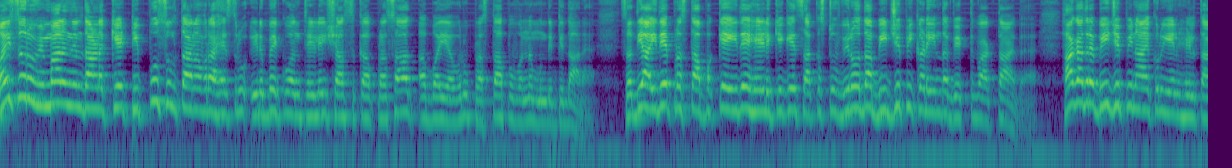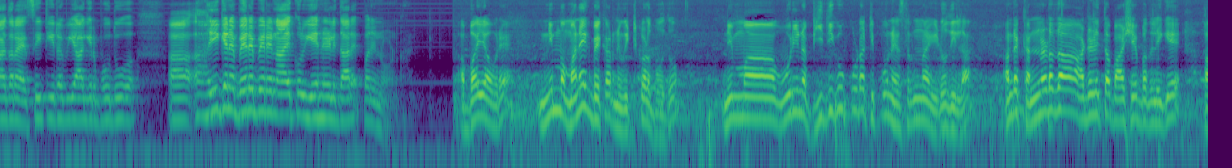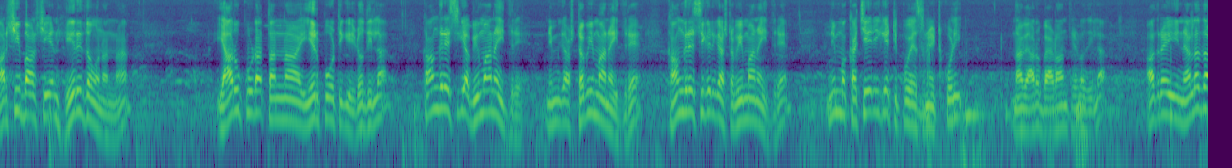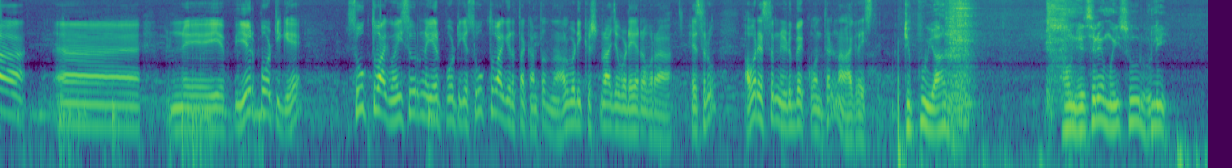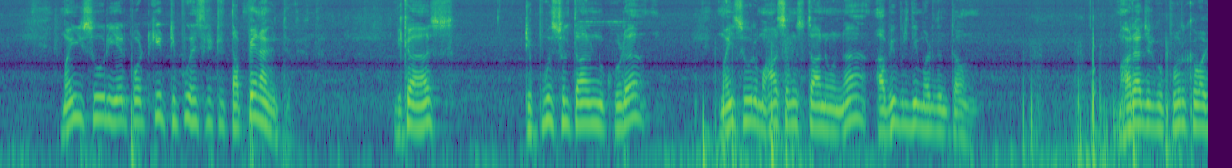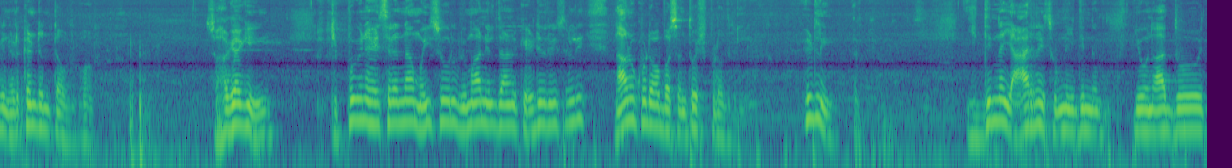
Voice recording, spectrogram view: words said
ಮೈಸೂರು ವಿಮಾನ ನಿಲ್ದಾಣಕ್ಕೆ ಟಿಪ್ಪು ಸುಲ್ತಾನ್ ಅವರ ಹೆಸರು ಇಡಬೇಕು ಅಂತೇಳಿ ಶಾಸಕ ಪ್ರಸಾದ್ ಅಬ್ಬಯ್ ಅವರು ಪ್ರಸ್ತಾಪವನ್ನು ಮುಂದಿಟ್ಟಿದ್ದಾರೆ. ಸದ್ಯ ಇದೇ ಪ್ರಸ್ತಾಪಕ್ಕೆ ಇದೇ ಹೇಳಿಕೆಗೆ ಸಾಕಷ್ಟು ವಿರೋಧ ಬಿಜೆಪಿ ಕಡೆಯಿಂದ ವ್ಯಕ್ತವಾಗ್ತಾ ಇದೆ. ಹಾಗಾದ್ರೆ ಬಿಜೆಪಿ ನಾಯಕರು ಏನು ಹೇಳ್ತಾ ಇದ್ದಾರೆ? ಸಿ ಟಿ ರವಿ ಆಗಿರ್ಬೋದು ಹೀಗೇನೆ ಬೇರೆ ಬೇರೆ ನಾಯಕರು ಏನು ಹೇಳಿದ್ದಾರೆ? ಬನ್ನಿ ನೋಡೋಣ. ಅಬ್ಬಯ್ಯ ಅವರೇ, ನಿಮ್ಮ ಮನೆಗೆ ಬೇಕಾದ್ರೆ ನೀವು ಇಟ್ಕೊಳ್ಬೋದು. ನಿಮ್ಮ ಊರಿನ ಬೀದಿಗೂ ಕೂಡ ಟಿಪ್ಪುವಿನ ಹೆಸರನ್ನ ಇಡೋದಿಲ್ಲ. ಅಂದರೆ ಕನ್ನಡದ ಆಡಳಿತ ಭಾಷೆ ಬದಲಿಗೆ ಪಾರ್ಸಿ ಭಾಷೆಯನ್ನು ಹೇರಿದವನನ್ನು ಯಾರೂ ಕೂಡ ತನ್ನ ಏರ್ಪೋರ್ಟಿಗೆ ಇಡೋದಿಲ್ಲ. ಕಾಂಗ್ರೆಸ್ಸಿಗೆ ಅಭಿಮಾನ ಇದ್ದರೆ ನಿಮಗೆ ಅಷ್ಟು ಅಭಿಮಾನ ಇದ್ದರೆ ಕಾಂಗ್ರೆಸ್ಸಿಗರಿಗೆ ಅಷ್ಟು ಅಭಿಮಾನ ಇದ್ದರೆ ನಿಮ್ಮ ಕಚೇರಿಗೆ ಟಿಪ್ಪು ಹೆಸರನ್ನ ಇಟ್ಕೊಳ್ಳಿ. ನಾವು ಯಾರೂ ಬೇಡ ಅಂತ ಹೇಳೋದಿಲ್ಲ. ಆದರೆ ಈ ನೆಲದ ಏರ್ಪೋರ್ಟಿಗೆ ಸೂಕ್ತವಾಗಿ, ಮೈಸೂರಿನ ಏರ್ಪೋರ್ಟಿಗೆ ಸೂಕ್ತವಾಗಿರತಕ್ಕಂಥದ್ದು ನಾಲ್ವಡಿ ಕೃಷ್ಣರಾಜ ಒಡೆಯರ್ ಅವರ ಹೆಸರು. ಅವರ ಹೆಸರನ್ನು ಇಡಬೇಕು ಅಂತೇಳಿ ನಾನು ಆಗ್ರಹಿಸ್ತೇನೆ. ಟಿಪ್ಪು ಯಾರು? ಅವನ ಹೆಸರೇ ಮೈಸೂರು ಹುಲಿ. ಮೈಸೂರು ಏರ್ಪೋರ್ಟ್ಗೆ ಟಿಪ್ಪು ಹೆಸರಿಟ್ಟರೆ ತಪ್ಪೇನಾಗುತ್ತೆ? ಬಿಕಾಸ್ ಟಿಪ್ಪು ಸುಲ್ತಾನ್ ಕೂಡ ಮೈಸೂರು ಮಹಾಸಂಸ್ಥಾನವನ್ನು ಅಭಿವೃದ್ಧಿ ಮಾಡಿದಂಥವನು. ಮಹಾರಾಜರಿಗೂ ಪೂರಕವಾಗಿ ನಡ್ಕೊಂಡಂಥವ್ರು ಅವರು. ಸೊ ಹಾಗಾಗಿ ಟಿಪ್ಪುವಿನ ಹೆಸರನ್ನು ಮೈಸೂರು ವಿಮಾನ ನಿಲ್ದಾಣಕ್ಕೆ ಹಿಡಿದ್ರ ಹೆಸರಲ್ಲಿ ನಾನು ಕೂಡ ಒಬ್ಬ ಸಂತೋಷ ಪಡೋದ್ರಲ್ಲಿ ಇಡಲಿ. ಇದನ್ನು ಯಾರೇ ಸುಮ್ಮನೆ ಇದನ್ನು ಅದು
